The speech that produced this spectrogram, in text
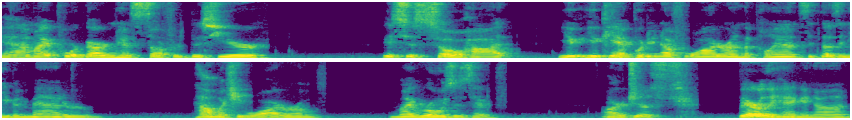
Yeah, my poor garden has suffered this year. It's just so hot. You you can't put enough water on the plants. It doesn't even matter how much you water them. My roses have are just barely hanging on.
